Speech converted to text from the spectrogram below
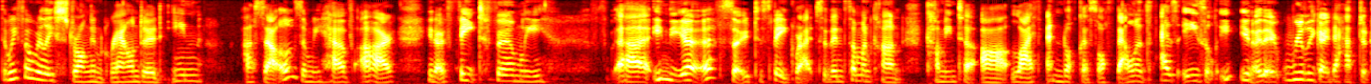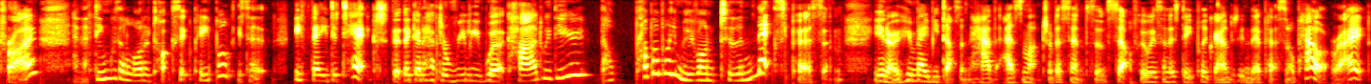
then we feel really strong and grounded in ourselves and we have our, you know, feet firmly uh, in the earth, so to speak, right? So then someone can't come into our life and knock us off balance as easily. You know, they're really going to have to try. And the thing with a lot of toxic people is that if they detect that they're going to have to really work hard with you, they'll probably move on to the next person, you know, who maybe doesn't have as much of a sense of self, who isn't as deeply grounded in their personal power, right?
